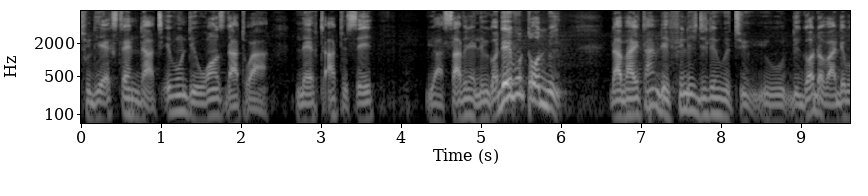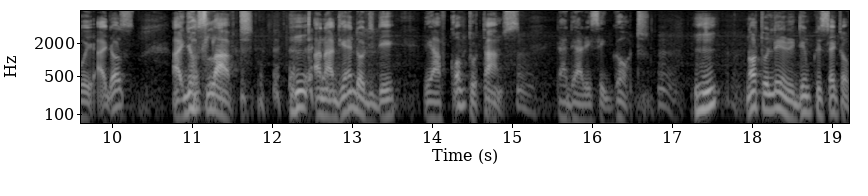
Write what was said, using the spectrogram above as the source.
to the extent that even the ones that were left had to say, "You are serving a living God." They even told me that by the time they finish dealing with you, you the God of Adeboye, I just, I just laughed, Mm, and at the end of the day, they have come to terms that there is a God, Mhm. not only in Redeemed Christian Church of,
